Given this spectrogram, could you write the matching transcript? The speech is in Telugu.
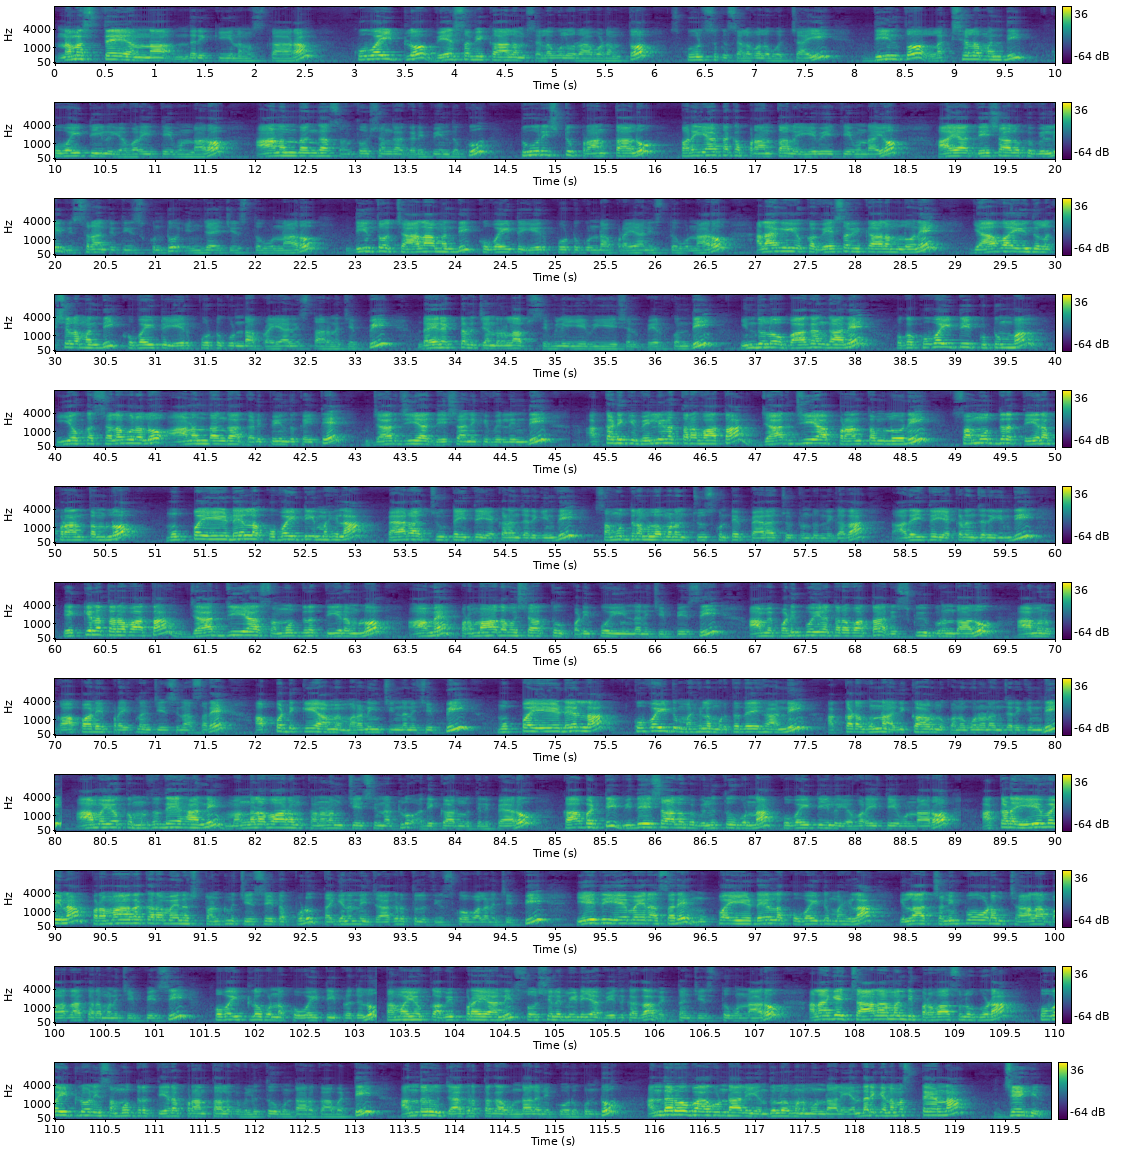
నమస్తే అన్న అందరికీ నమస్కారం. కువైట్లో వేసవి కాలం సెలవులు రావడంతో స్కూల్స్కు సెలవులు వచ్చాయి. దీంతో లక్షల మంది కువైటీలు ఎవరైతే ఉన్నారో ఆనందంగా సంతోషంగా గడిపేందుకు టూరిస్టు ప్రాంతాలు పర్యాటక ప్రాంతాలు ఏవైతే ఉన్నాయో ఆయా దేశాలకు వెళ్ళి విశ్రాంతి తీసుకుంటూ ఎంజాయ్ చేస్తూ ఉన్నారు. దీంతో చాలా మంది కువైట్ ఎయిర్పోర్ట్ గుండా ప్రయాణిస్తూ ఉన్నారు. అలాగే ఈ యొక్క వేసవి కాలంలోనే యాభై ఐదు లక్షల మంది కువైట్ ఎయిర్పోర్ట్ గుండా ప్రయాణిస్తారని చెప్పి director general of civil aviation పేర్కొంది. ఇందులో భాగంగానే ఒక కువైటీ కుటుంబం ఈ యొక్క సెలవులలో ఆనందంగా గడిపేందుకైతే జార్జియా దేశానికి వెళ్ళింది. అక్కడికి వెళ్ళిన తర్వాత జార్జియా ప్రాంతంలోని సముద్ర తీర ప్రాంతంలో ముప్పై ఏడేళ్ళ కువైటీ మహిళ పారాచూట్ అయితే ఎక్కడం జరిగింది. సముద్రంలో మనం చూసుకుంటే పారాచూట్ ఉంటుంది కదా అదైతే ఎక్కడం జరిగింది. ఎక్కిన తర్వాత జార్జియా సముద్ర తీరంలో ఆమె ప్రమాదవశాత్తు పడిపోయిందని చెప్పేసి ఆమె పడిపోయిన తర్వాత రెస్క్యూ బృందాలు ఆమెను కాపాడే ప్రయత్నం చేసినా సరే అప్పటికే ఆమె మరణించిందని చెప్పి ముప్పై ఏడేళ్ళ కువైట్ మహిళ మృతదేహాన్ని అక్కడ ఉన్న అధికారులు కనుగొనడం జరిగింది. ఆమె యొక్క మృతదేహాన్ని మంగళవారం ఖననం చేసినట్లు అధికారులు తెలిపారు. కాబట్టి విదేశాలకు వెళుతూ ఉన్న కువైటీలు ఎవరైతే ఉన్నారో అక్కడ ఏవైనా ప్రమాదకరమైన స్టంట్లు చేసేటప్పుడు తగినన్ని జాగ్రత్తలు తీసుకోవాలని చెప్పి ఏది ఏమైనా సరే ముప్పై ఏడేళ్ళ కువైట్ మహిళ ఇలా చనిపోవడం చాలా బాధాకరమని చెప్పేసి కువైట్లో ఉన్న కువైటీ ప్రజలు తమ యొక్క అభిప్రాయాన్ని సోషల్ మీడియా వేదికగా వ్యక్తం చేస్తూ ఉన్నారు. అలాగే చాలా మంది ప్రవాసులు కూడా కువైట్లోని సముద్ర తీర ప్రాంతాలకు వెళుతూ ఉంటారు కాబట్టి అందరూ జాగ్రత్తగా ఉండాలని కోరుకుంటూ అందరూ బాగుండాలి ఎందులో మనం ఉండాలి ఎందరికీ నమస్తే అన్న. జై హింద్.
